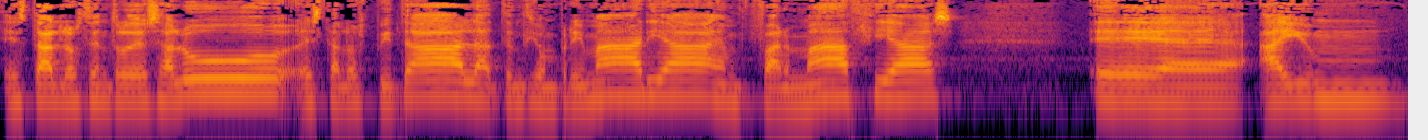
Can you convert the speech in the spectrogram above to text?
están los centros de salud, está el hospital, atención primaria, en farmacias. Eh, hay un,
